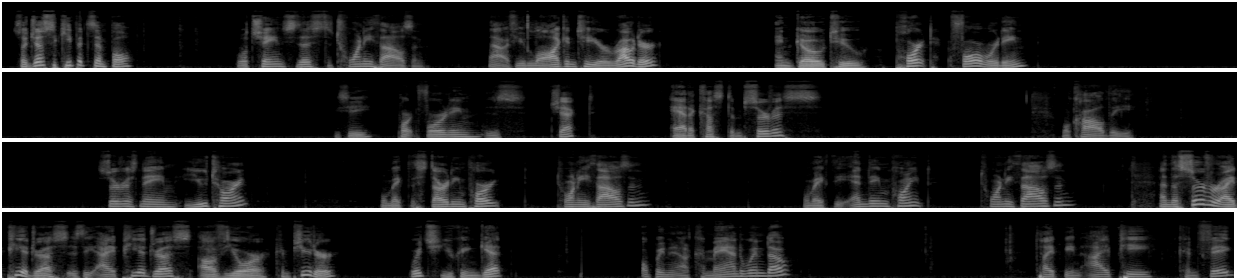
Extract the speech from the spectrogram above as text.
So just to keep it simple, we'll change this to 20,000. Now if you log into your router and go to port forwarding, you see port forwarding is checked. Add a custom service. We'll call the service name uTorrent. We'll make the starting port 20,000. We'll make the ending point 20,000. And the server IP address is the IP address of your computer, which you can get opening a command window, typing IP config,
